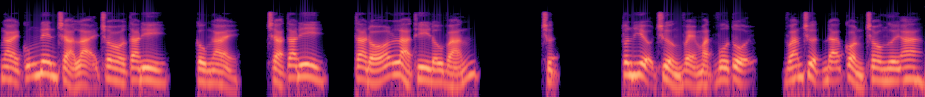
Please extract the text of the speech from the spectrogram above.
ngài cũng nên trả lại cho ta đi, cầu ngài, trả ta đi, ta đó là thi đấu ván. Trượt. Tuân hiệu trưởng vẻ mặt vô tội, ván trượt đã còn cho ngươi A.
